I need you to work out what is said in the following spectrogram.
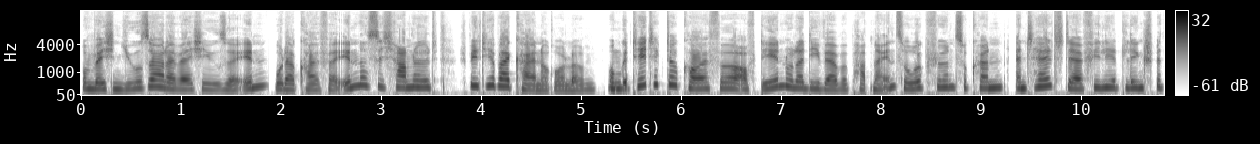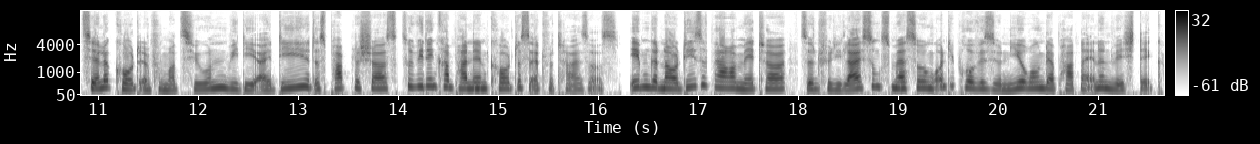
Um welchen User oder welche Userin oder Käuferin es sich handelt, spielt hierbei keine Rolle. Um getätigte Käufe auf den oder die Werbepartnerin zurückführen zu können, enthält der Affiliate-Link spezielle Codeinformationen wie die ID des Publishers sowie den Kampagnencode des Advertisers. Eben genau diese Parameter sind für die Leistungsmessung und die Provisionierung der PartnerInnen wichtig.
